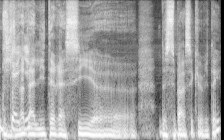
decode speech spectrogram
Du je dirais cahier. de la littératie euh, de cybersécurité.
